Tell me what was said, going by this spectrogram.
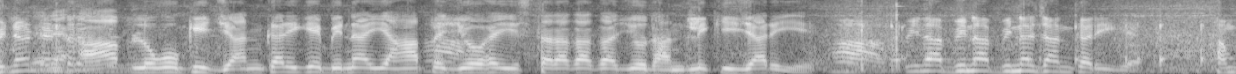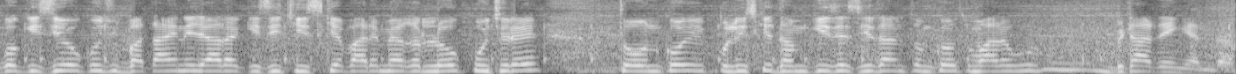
बिना टेंडर आप लोगों की जानकारी के बिना यहाँ पे जो है इस तरह का, का जो धांधली की जा रही है। हाँ बिना बिना बिना जानकारी के। हमको किसी को कुछ बताया नहीं जा रहा किसी चीज़ के बारे में अगर लोग पूछ रहे तो उनको पुलिस की धमकी से सीधा तुमको तुम्हारे को बिठा देंगे अंदर।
